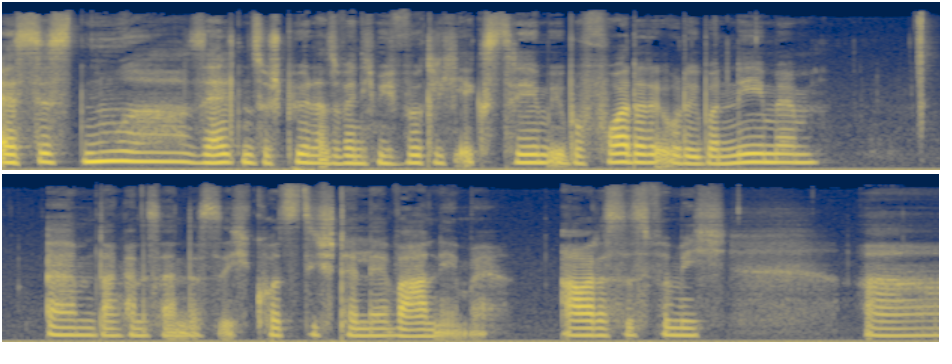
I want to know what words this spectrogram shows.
es ist nur selten zu spüren. Also wenn ich mich wirklich extrem überfordere oder übernehme, ähm, dann kann es sein, dass ich kurz die Stelle wahrnehme. Aber das ist für mich äh,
